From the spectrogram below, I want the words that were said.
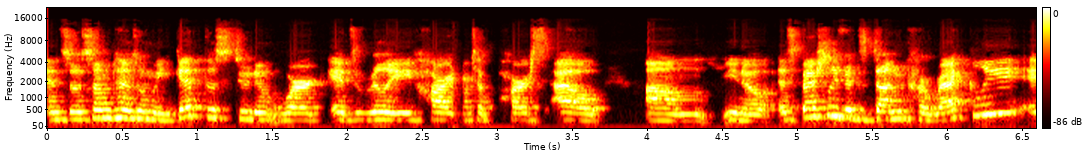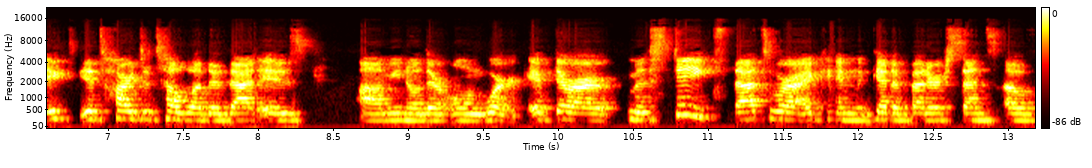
And so sometimes when we get the student work, it's really hard to parse out, um, you know, especially if it's done correctly, it, it's hard to tell whether that is um, you know, their own work. If there are mistakes, that's where I can get a better sense of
